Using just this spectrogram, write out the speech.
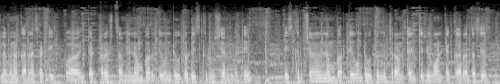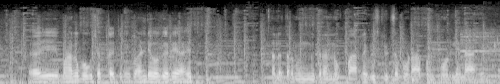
लग्न करण्यासाठी प- इथं ट्रस्टचा मी नंबर देऊन ठेवतो डिस्क्रिप्शनमध्ये डिस्क्रिप्शनमध्ये नंबर देऊन ठेवतो मित्रांनो. त्यांच्याशी कॉन्टॅक्ट करा. तसेच अं, हे मागं बघू शकता तुम्ही. भांडे वगैरे आहेत. चला तर मग मित्रांनो पार्ले बिस्किटचा फोडा आपण फोडलेला आहे.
